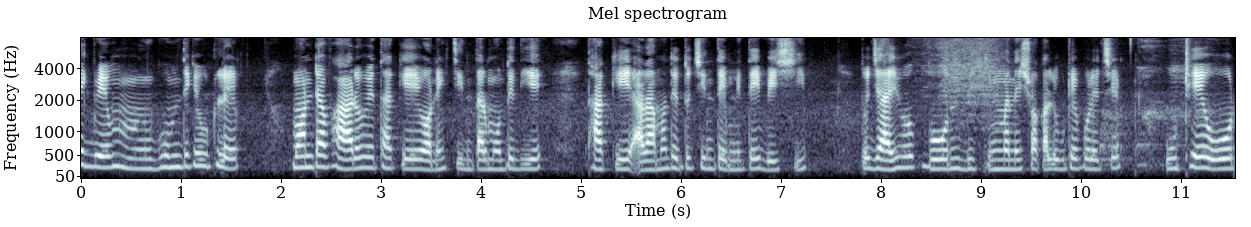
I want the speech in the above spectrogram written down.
দেখবে ঘুম থেকে উঠলে মনটা ভার হয়ে থাকে, অনেক চিন্তার মধ্যে দিয়ে থাকে। আর আমাদের তো চিন্তা এমনিতেই বেশি। তো যাই হোক, বোন মানে সকালে উঠে পড়েছে। উঠে ওর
